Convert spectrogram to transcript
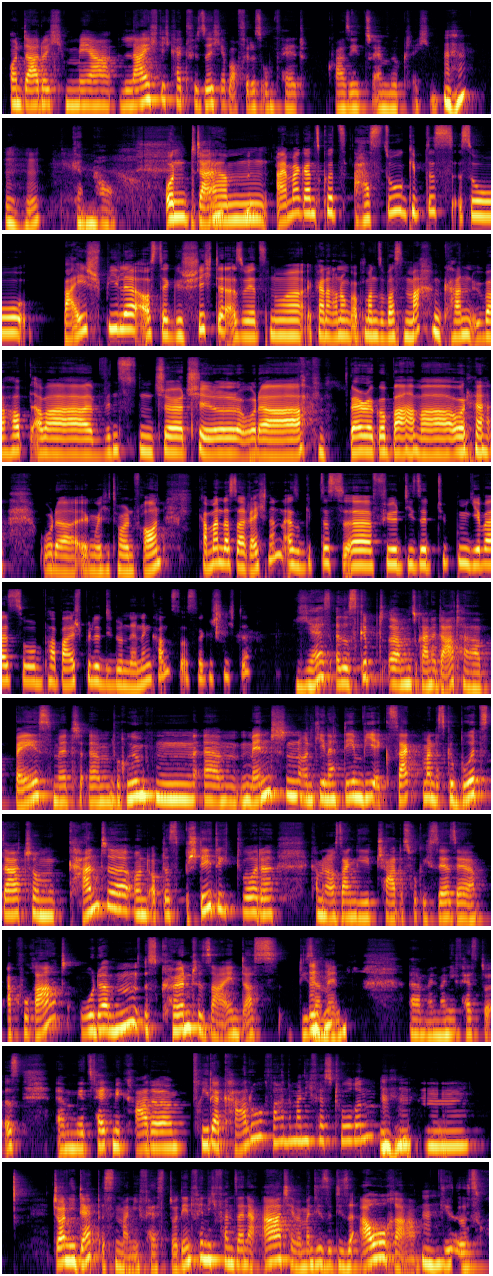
und dadurch mehr Leichtigkeit für sich, aber auch für das Umfeld quasi zu ermöglichen. Mhm. Mhm. Genau. Und dann ähm, einmal ganz kurz, hast du, gibt es so Beispiele aus der Geschichte, also jetzt nur, keine Ahnung, ob man sowas machen kann überhaupt, aber Winston Churchill oder Barack Obama oder, oder irgendwelche tollen Frauen, kann man das errechnen? Also gibt es äh, für diese Typen jeweils so ein paar Beispiele, die du nennen kannst aus der Geschichte? Yes, also es gibt ähm, sogar eine Database mit ähm, berühmten ähm, Menschen und je nachdem, wie exakt man das Geburtsdatum kannte und ob das bestätigt wurde, kann man auch sagen, die Chart ist wirklich sehr, sehr akkurat oder hm, es könnte sein, dass dieser mhm. Mensch ähm, ein Manifestor ist. Ähm, jetzt fällt mir gerade, Frida Kahlo war eine Manifestorin. Mhm. Hm, Johnny Depp ist ein Manifestor. Den finde ich von seiner Art her, wenn man diese, diese Aura, mhm. dieses,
